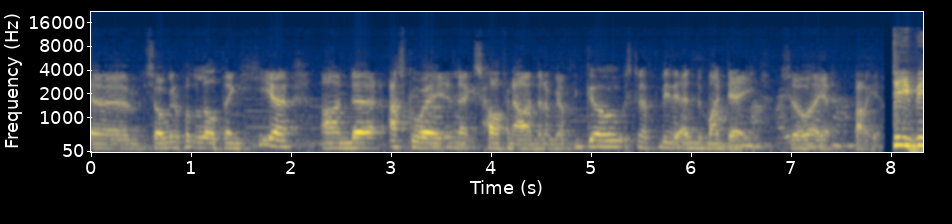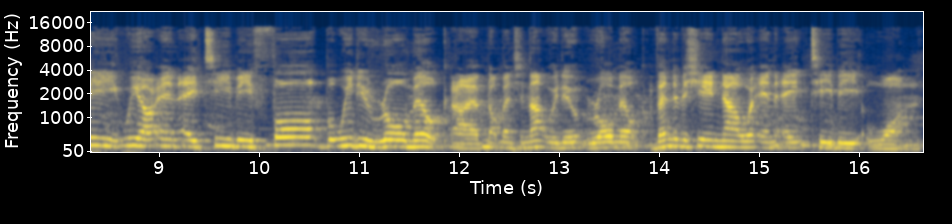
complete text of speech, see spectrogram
Um, so I'm going to put the little thing here and uh, ask away in the next half an hour and then I'm going to have to go. It's going to have to be the end of my day. So uh, yeah, about here. TB, we are in a TB4, but we do raw milk. I have not mentioned that. We do raw milk vending machine. Now we're in a TB1.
